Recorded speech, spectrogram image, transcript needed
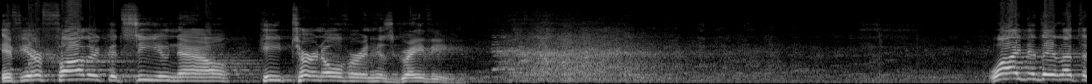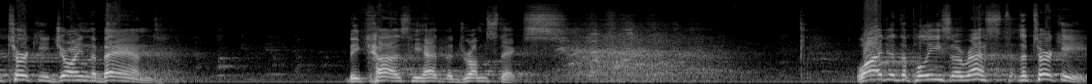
If your father could see you now, he'd turn over in his gravy. Why did they let the turkey join the band? Because he had the drumsticks. Why did the police arrest the turkey?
